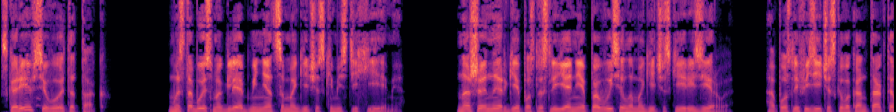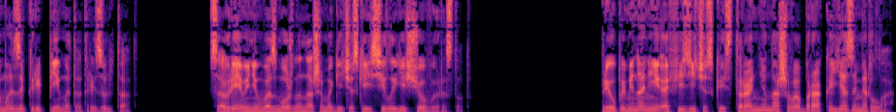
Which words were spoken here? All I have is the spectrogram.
«Скорее всего, это так. Мы с тобой смогли обменяться магическими стихиями. Наша энергия после слияния повысила магические резервы, а после физического контакта мы закрепим этот результат. Со временем, возможно, наши магические силы еще вырастут. При упоминании о физической стороне нашего брака я замерла.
